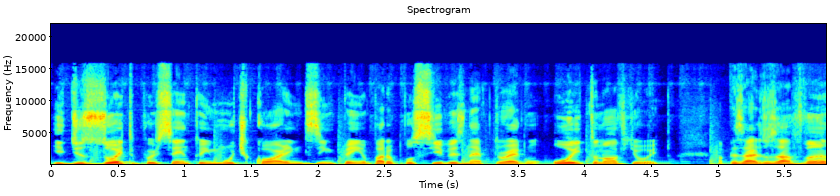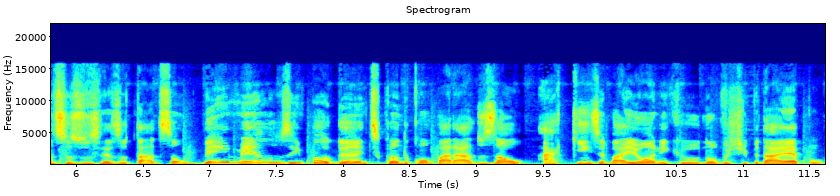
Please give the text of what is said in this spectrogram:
e 18% em multicore em desempenho para o possível Snapdragon 898. Apesar dos avanços, os resultados são bem menos empolgantes quando comparados ao A15 Bionic, o novo chip da Apple.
